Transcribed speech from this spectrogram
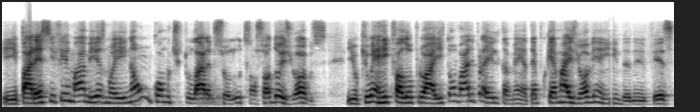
E parece firmar mesmo aí, não como titular absoluto, são só dois jogos. E o que o Henrique falou para o Ayrton vale para ele também, até porque é mais jovem ainda, né? Fez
